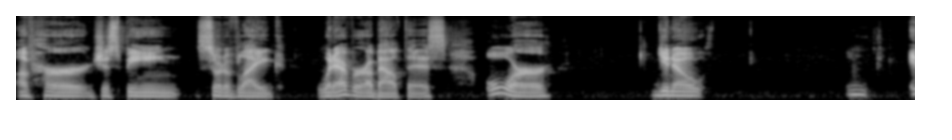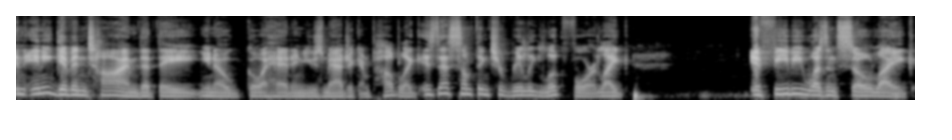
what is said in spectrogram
of her just being sort of like whatever about this or you know in any given time that they you know go ahead and use magic in public is that something to really look for? Like if phoebe wasn't so like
